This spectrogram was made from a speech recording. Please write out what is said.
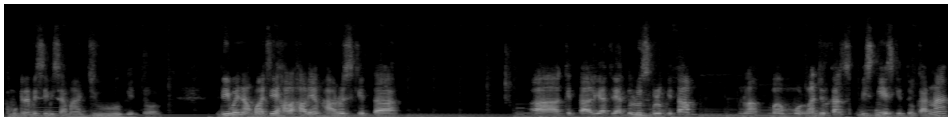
kemungkinan masih bisa maju gitu. Jadi banyak banget sih hal-hal yang harus kita uh, kita lihat-lihat dulu sebelum kita melanjutkan bisnis gitu. Karena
